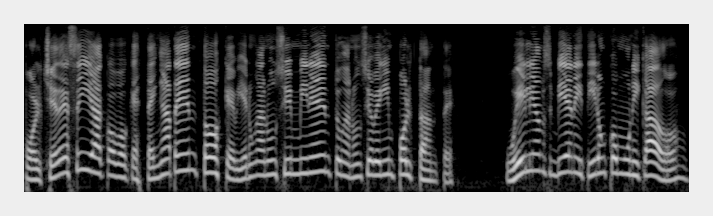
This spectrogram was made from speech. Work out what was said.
Porsche decía como que estén atentos, que viene un anuncio inminente, un anuncio bien importante. Williams viene y tira un comunicado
